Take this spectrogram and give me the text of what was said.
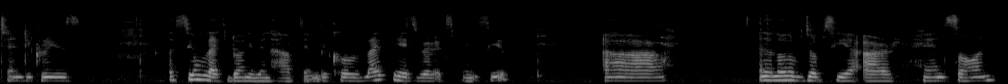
10 degrees assume like you don't even have them because life here is very expensive. Uh, and a lot of jobs here are hands-on.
